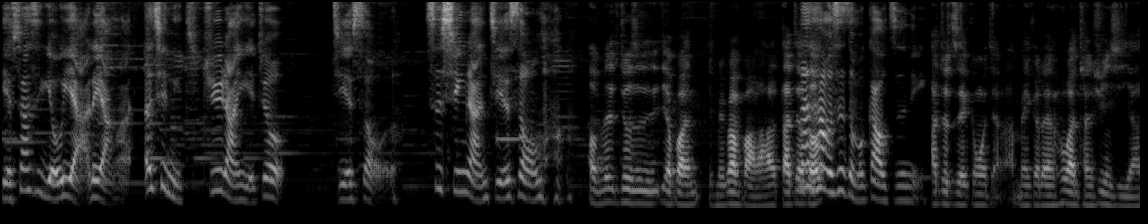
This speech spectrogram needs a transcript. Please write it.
也算是有雅量啊，而且你居然也就接受了。是欣然接受吗？哦，不是，就是要不然也没办法啦。大家都那他们是怎么告知你？他就直接跟我讲了，每个人忽然传讯息啊，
